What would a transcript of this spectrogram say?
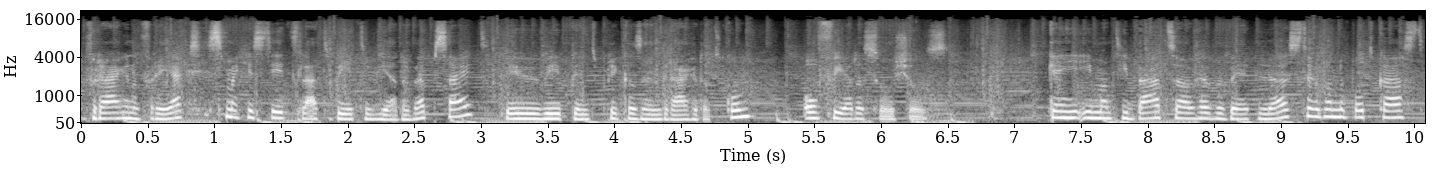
Vragen of reacties mag je steeds laten weten via de website www.prikkelsendragen.com of via de socials. Ken je iemand die baat zou hebben bij het luisteren van de podcast?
